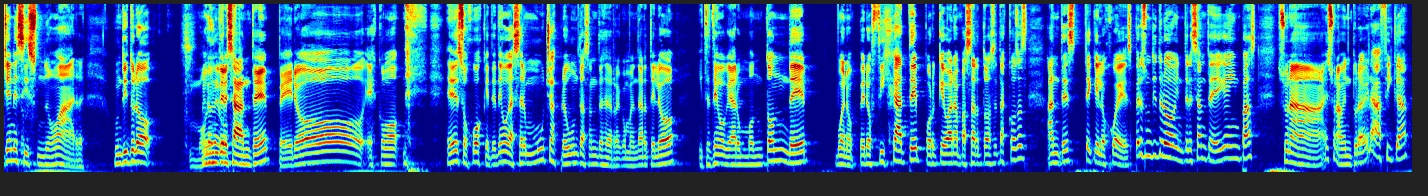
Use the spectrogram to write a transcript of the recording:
Genesis Noir. Un título muy interesante, pero es como. es de esos juegos que te tengo que hacer muchas preguntas antes de recomendártelo y te tengo que dar un montón de. Bueno, pero fíjate por qué van a pasar todas estas cosas antes de que lo juegues. Pero es un título interesante de Game Pass. Es una, es una aventura gráfica.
